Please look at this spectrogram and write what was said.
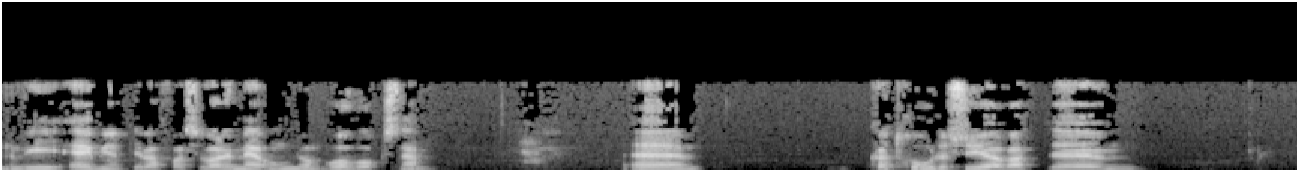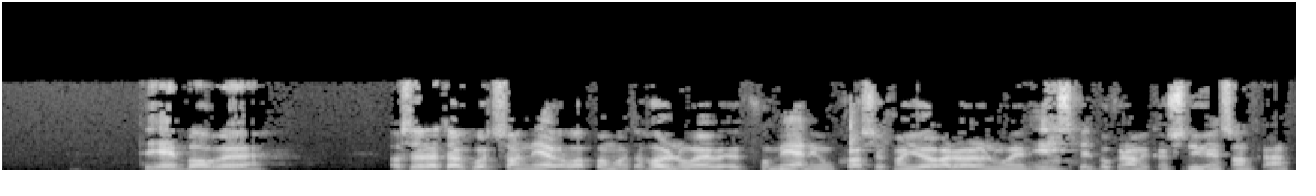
Når vi, jeg begynte i hvert fall, så var det mer ungdom og voksne. Eh, hva tror du som gjør at eh, det er bare Altså dette har gått sånn nedover, på en måte. Har du noe formening om hva som kan gjøre det, eller noen innspill på hvordan vi kan snu en sånn trend?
